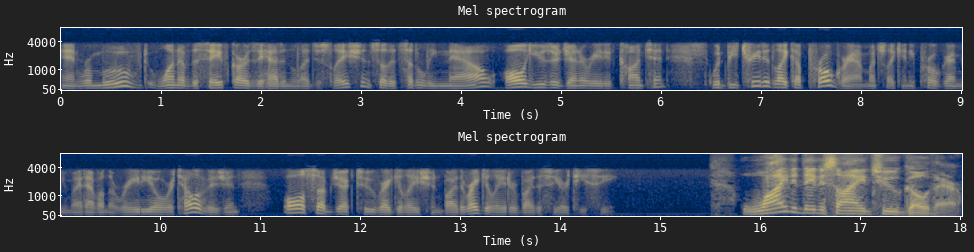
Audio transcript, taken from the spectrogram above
and removed one of the safeguards they had in the legislation so that suddenly now all user generated content would be treated like a program, much like any program you might have on the radio or television, all subject to regulation by the regulator, by the CRTC. Why did they decide to go there?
